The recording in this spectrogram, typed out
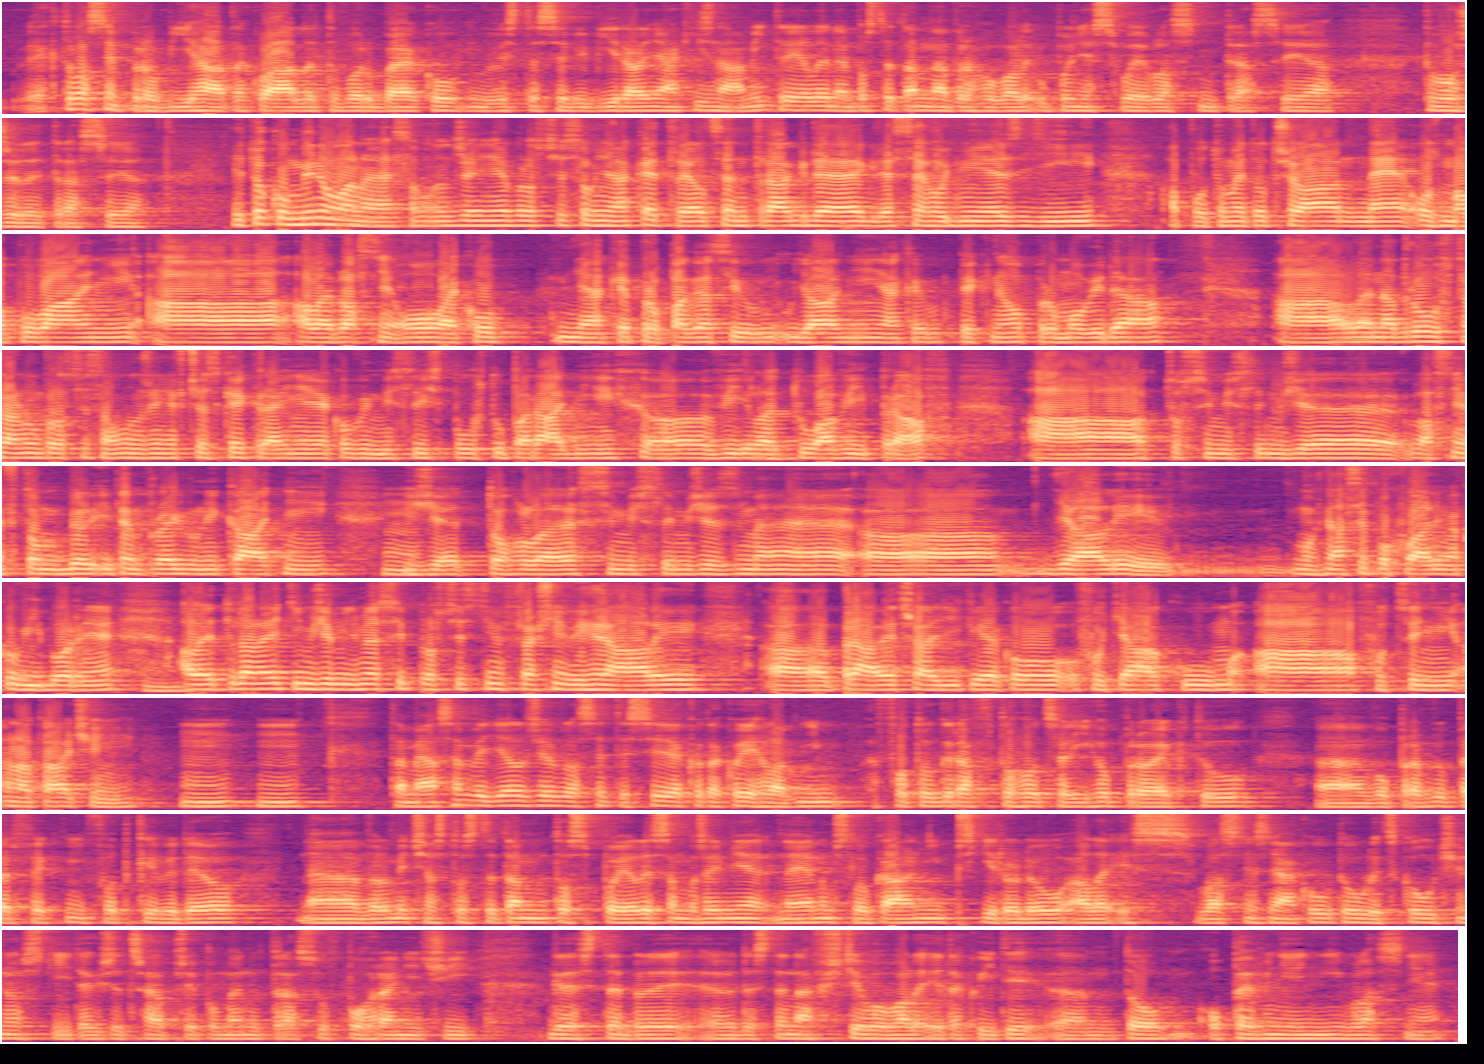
jak to vlastně probíhá takováhle tvorba, jako vy jste si vybírali nějaký známý traily, nebo jste tam navrhovali úplně svoje vlastní trasy a tvořili trasy? A... Je to kombinované, samozřejmě prostě jsou nějaké trail centra, kde, kde se hodně jezdí a potom je to třeba ne o zmapování, a, ale vlastně o jako nějaké propagaci, udělání nějakého pěkného promovidea ale na druhou stranu prostě samozřejmě v české krajině jako vymyslíš spoustu parádních eh, výletů a výprav a to si myslím, že vlastně v tom byl i ten projekt unikátní, hmm. že tohle si myslím, že jsme eh, dělali možná se pochválím jako výborně, hmm. ale je to dané tím, že my jsme si prostě s tím strašně vyhráli právě třeba díky jako foťákům a focení a natáčení. Hmm. Hmm. Tam já jsem viděl, že vlastně ty jsi jako takový hlavní fotograf toho celého projektu, uh, opravdu perfektní fotky, video. Uh, velmi často jste tam to spojili samozřejmě nejenom s lokální přírodou, ale i s, vlastně s nějakou tou lidskou činností, takže třeba připomenu trasu v pohraničí, kde jste, byli, eh, kde jste navštěvovali i takový ty, to opevnění vlastně.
